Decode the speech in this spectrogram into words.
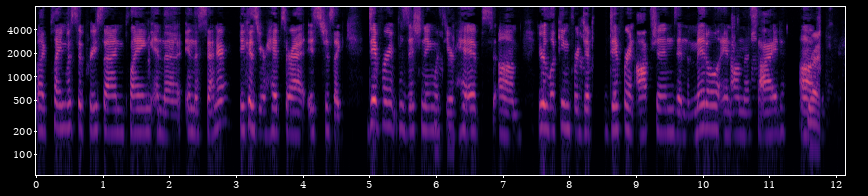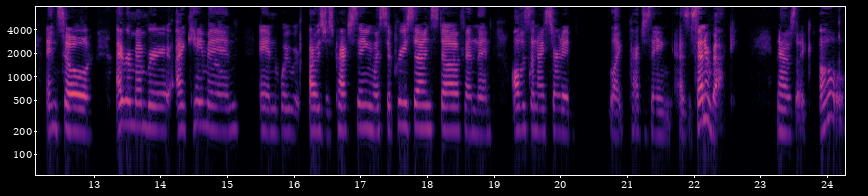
Like playing with Saprissa and playing in the in the center because your hips are at it's just like different positioning with your hips. Um, you're looking for dip, different options in the middle and on the side. Um, Right. And so I remember I came in and we were I was just practicing with Saprissa and stuff, and then all of a sudden I started like practicing as a center back, and I was like, oh,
